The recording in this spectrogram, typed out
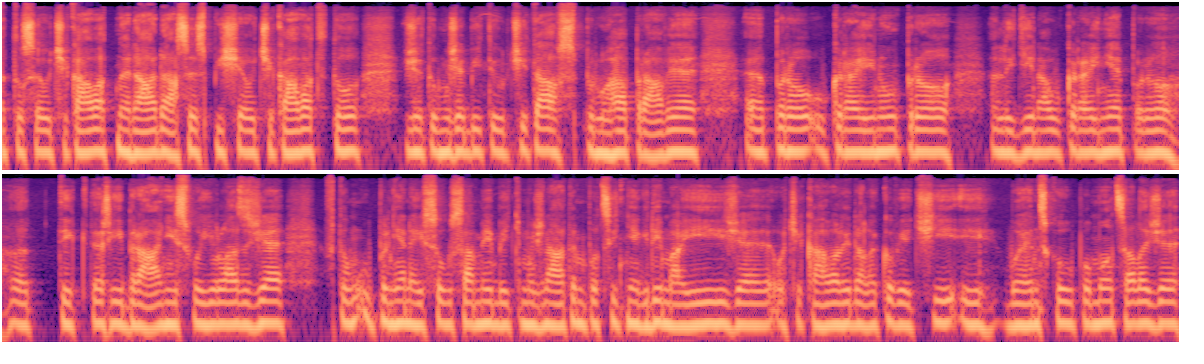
Eh, to se očekávat nedá, dá se spíše očekávat to, že to může být určitá vzpruha právě pro Ukrajinu, pro lidi na Ukrajině, pro ty, kteří brání svoji vlast, že v tom úplně nejsou sami, byť možná ten pocit někdy mají, že očekávali daleko větší i vojenskou pomoc, ale že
